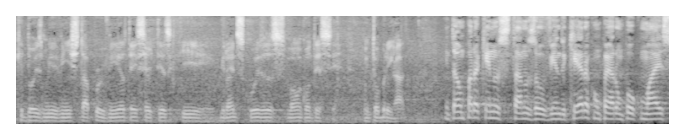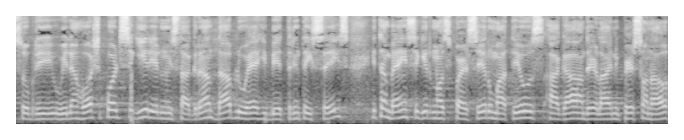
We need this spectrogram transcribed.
que 2020 está por vir. Eu tenho certeza que grandes coisas vão acontecer. Muito obrigado. Então, para quem está nos ouvindo e quer acompanhar um pouco mais sobre o William Rocha, pode seguir ele no Instagram, WRB36, e também seguir o nosso parceiro, Matheus H underline personal,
